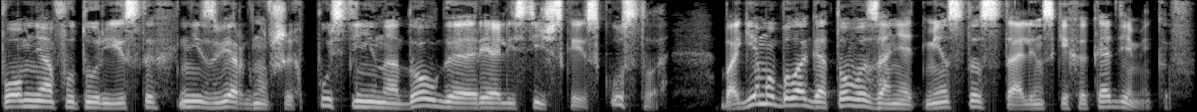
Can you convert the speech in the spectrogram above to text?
Помня о футуристах, низвергнувших пусть и ненадолго реалистическое искусство — богема была готова занять место сталинских академиков.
